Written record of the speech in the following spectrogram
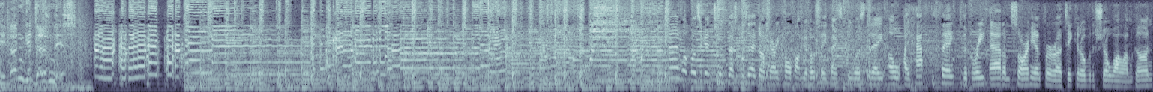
It doesn't get better than this. Again Edge. I'm Gary Culp. I'm your host. Hey, thanks for being us today. Oh, I have to thank the great Adam Sarhan for uh, taking over the show while I'm gone.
